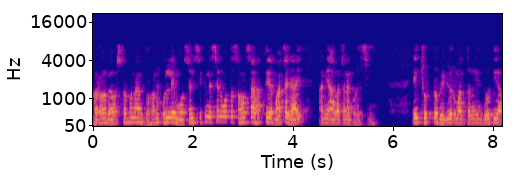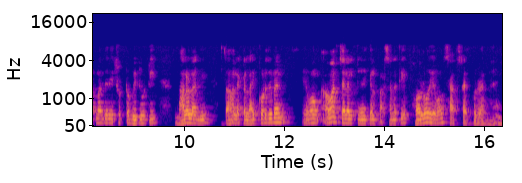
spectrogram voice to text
ঘরোয়া ব্যবস্থাপনা গ্রহণ করলে মোশন সিকনেসের মতো সমস্যার হাত থেকে বাঁচা যায়, আমি আলোচনা করেছি। এই ছোট্ট ভিডিওর মাধ্যমে যদি আপনাদের এই ছোট্ট ভিডিওটি ভালো লাগে, তাহলে একটা লাইক করে দেবেন এবং আমার চ্যানেল ক্লিনিক্যাল পাঠশালাকে ফলো এবং সাবস্ক্রাইব করে রাখবেন।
